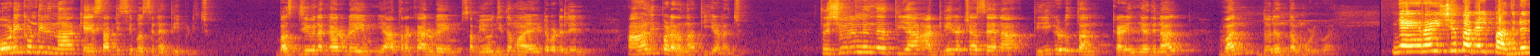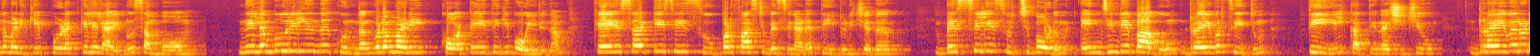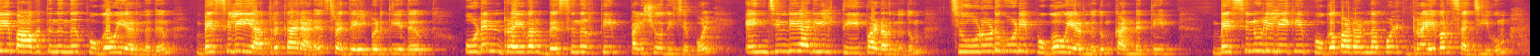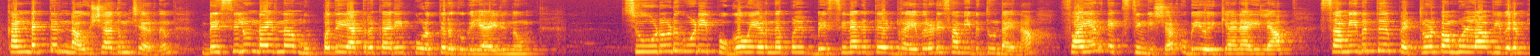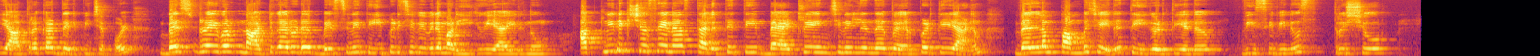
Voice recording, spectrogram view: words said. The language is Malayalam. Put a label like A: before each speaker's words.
A: ഓടിക്കൊണ്ടിരുന്ന K S R T C ബസ്സിനെ തീപിടിച്ചു. ബസ് ജീവനക്കാരുടെയും യാത്രക്കാരുടെയും സംയോജിതമായ ഇടപെടലിൽ ആളിപ്പടർന്ന തീയണച്ചു. തൃശൂരിൽ നിന്നെത്തിയ അഗ്നിരക്ഷാ അഗ്നിരക്ഷാസേന തീ കെടുത്താൻ കഴിഞ്ഞതിനാൽ വൻ ദുരന്തം ഒഴിവായി.
B: ഞായറാഴ്ച പകൽ പതിനൊന്ന് മണിക്ക് പുഴക്കിലായിരുന്നു സംഭവം. നിലമ്പൂരിൽ നിന്ന് കുന്നംകുളം വഴി കോട്ടയത്തേക്ക് പോയിരുന്ന K S R T C super fast ബസ്സിനാണ് തീപിടിച്ചത്. ബസ്സിലെ സ്വിച്ച് ബോർഡും എഞ്ചിന്റെ ഭാഗവും ഡ്രൈവർ സീറ്റും തീയിൽ കത്തി നശിച്ചു. ഡ്രൈവറുടെ ഭാഗത്തു നിന്ന് പുക ഉയർന്നത് ബസ്സിലെ യാത്രക്കാരാണ് ശ്രദ്ധയിൽപ്പെടുത്തിയത്. ഉടൻ ഡ്രൈവർ ബസ് നിർത്തി പരിശോധിച്ചപ്പോൾ എഞ്ചിന്റെ അടിയിൽ തീ പടർന്നതും ചൂടോടുകൂടി പുക ഉയർന്നതും കണ്ടെത്തി. ബസ്സിനുള്ളിലേക്ക് പുക പടർന്നപ്പോൾ ഡ്രൈവർ സജീവും കണ്ടക്ടർ നൌഷാദും ചേർന്ന് ബസ്സിലുണ്ടായിരുന്ന മുപ്പത് യാത്രക്കാരെ പുറത്തിറക്കുകയായിരുന്നു. ചൂടോടുകൂടി പുക ഉയർന്നപ്പോൾ ബസ്സിനകത്ത് ഡ്രൈവറുടെ സമീപത്തുണ്ടായിരുന്ന ഫയർ എക്സ്റ്റിംഗ്വിഷർ ഉപയോഗിക്കാനായില്ല. സമീപത്ത് പെട്രോൾ പമ്പുള്ള വിവരം യാത്രക്കാർ ധരിപ്പിച്ചപ്പോൾ ബസ് ഡ്രൈവർ നാട്ടുകാരോട് ബസ്സിന് തീപിടിച്ച വിവരം അറിയിക്കുകയായിരുന്നു. അഗ്നിരക്ഷാസേന സ്ഥലത്തെത്തി ബാറ്ററി എഞ്ചിനിൽ നിന്ന് വേർപ്പെടുത്തിയാണ് വെള്ളം പമ്പ് ചെയ്ത് തീകെടുത്തിയത്. V C V news Thrissur.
